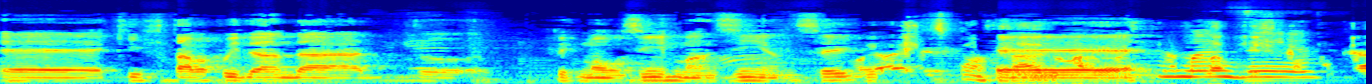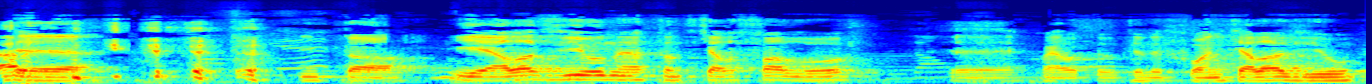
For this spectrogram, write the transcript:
é, que estava cuidando da, do, irmãozinho, irmãzinha, não sei. Maior responsável. É, irmãzinha. É. Então, e ela viu, né? Tanto que ela falou é, com ela pelo telefone que ela viu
